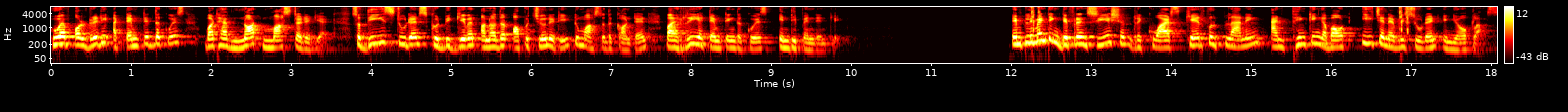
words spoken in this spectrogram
who have already attempted the quiz but have not mastered it yet. So these students could be given another opportunity to master the content by re-attempting the quiz independently. Implementing differentiation requires careful planning and thinking about each and every student in your class.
